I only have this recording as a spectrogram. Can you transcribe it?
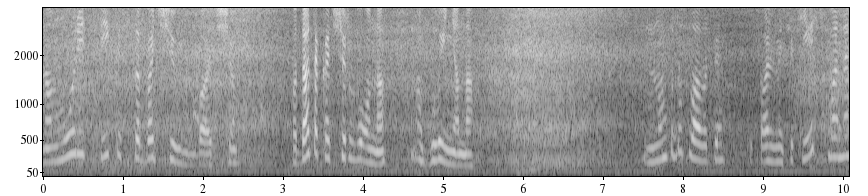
На морі тільки собачу бачу. Вода така червона, ну, глиняна. Ну, буду плавати. Купальничок є в мене.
